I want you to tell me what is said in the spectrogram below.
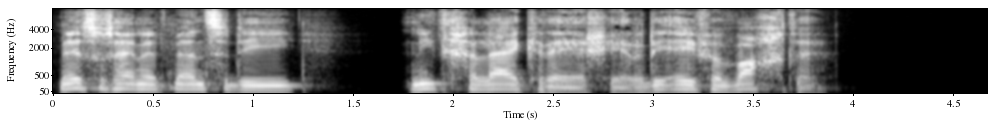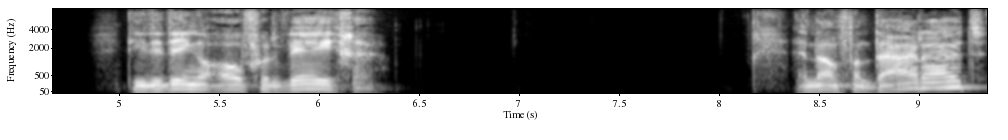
Meestal zijn het mensen die niet gelijk reageren, die even wachten, die de dingen overwegen. En dan van daaruit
